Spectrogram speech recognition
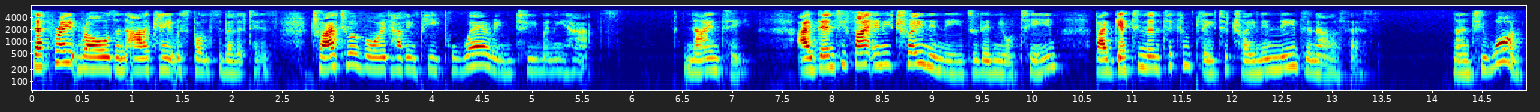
Separate roles and allocate responsibilities. Try to avoid having people wearing too many hats. 90. Identify any training needs within your team. by getting them to complete a training needs analysis. 91.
